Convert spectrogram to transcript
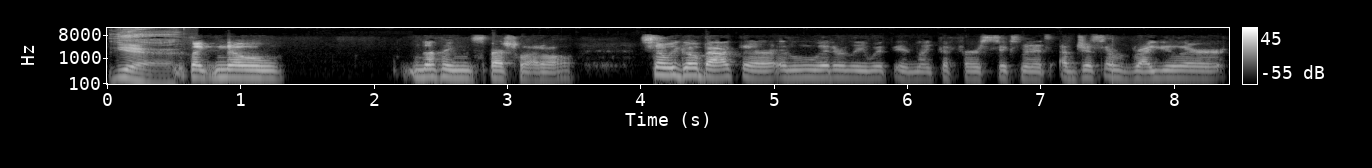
yeah, it's like no, nothing special at all. So we go back there, and literally within like the first six minutes of just a regular,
